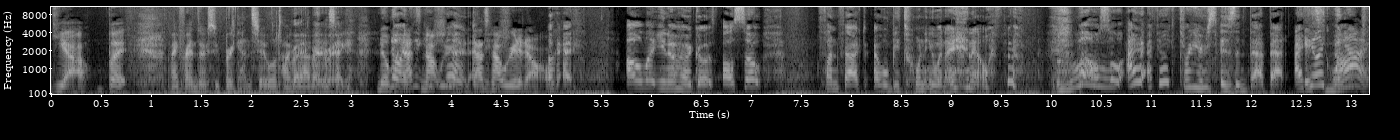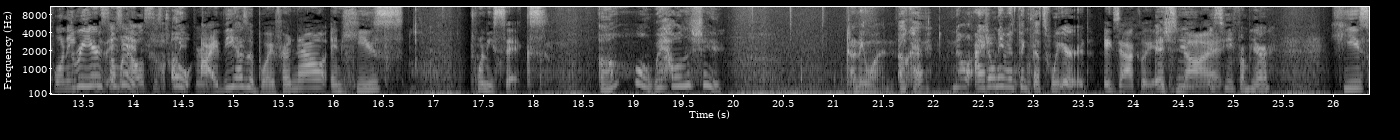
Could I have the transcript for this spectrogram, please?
Yeah, but my friends are super against it. We'll talk Right, about that in a second. right. No, but that's not weird. should. That's not weird at all. Okay. I'll let you know how it goes. Also, fun fact: I will be 20 when I hang out with him. But also, I, I feel like three years isn't that bad. I feel It's like when you're 20, Three years someone isn't. else is oh, Ivy has a boyfriend now, and he's 26, Oh, wait, how old is she? 21. Okay. No, I don't even think that's weird. Exactly. Is it's she- not. Is he from here? He's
